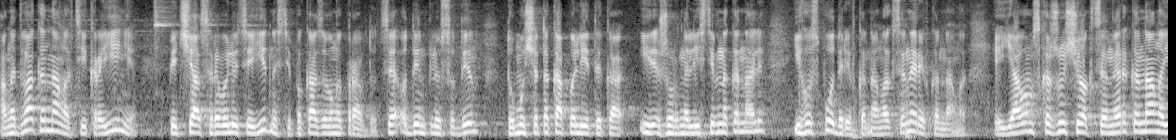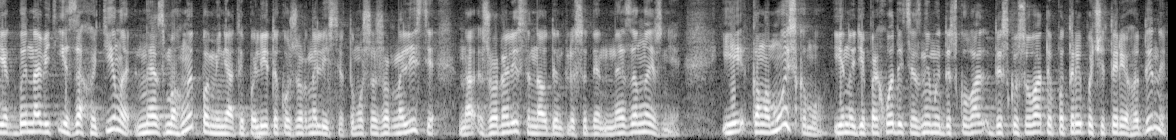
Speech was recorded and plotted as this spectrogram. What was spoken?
Але два канали в цій країні під час Революції Гідності показували правду. Це 1 плюс 1, тому що така політика і журналістів на каналі, і господарів каналу, акціонерів каналу. І я вам скажу, що акціонери каналу, якби навіть і захотіли, не змогли б поміняти політику журналістів, тому що журналісти на журналісти на один плюс один незалежні. І Коломойському іноді приходиться з ними дискусувати по 3-4 години,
